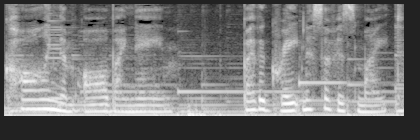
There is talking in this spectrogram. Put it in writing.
calling them all by name, by the greatness of his might,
